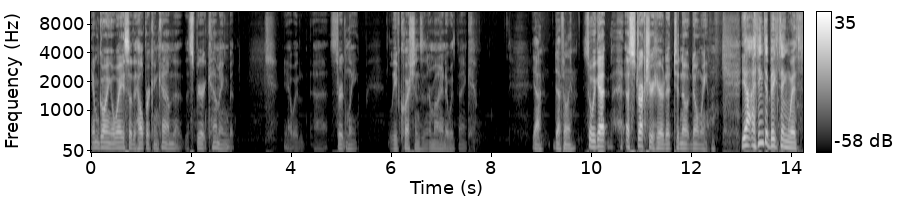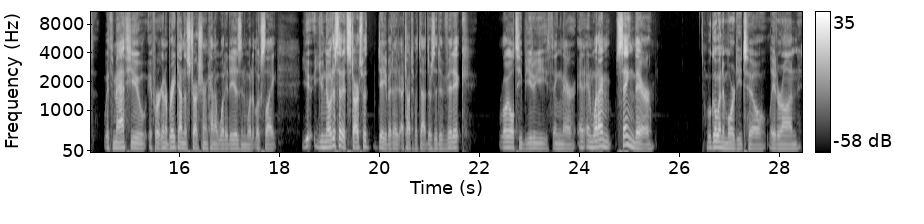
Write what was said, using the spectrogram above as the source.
him going away so the helper can come, the, the Spirit coming. But yeah, it would uh, certainly leave questions in their mind, I would think. Yeah, definitely. So we got a structure here to, to note, don't we? Yeah, I think the big thing with with Matthew, if we're going to break down the structure and kind of what it is and what it looks like, you you notice that it starts with David. I, I talked about that. There's a Davidic royalty beauty thing there, and and what I'm saying there, we'll go into more detail later on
